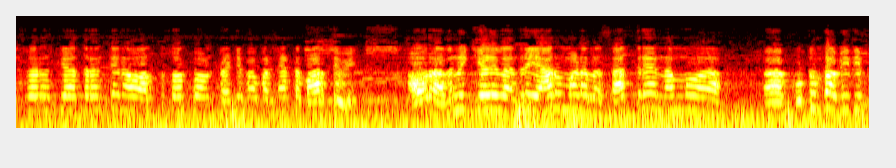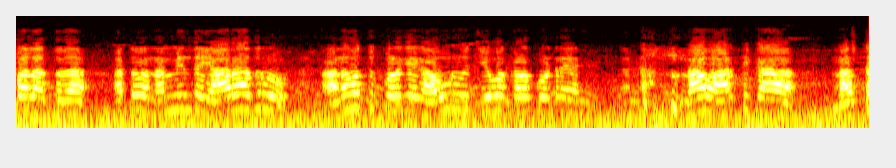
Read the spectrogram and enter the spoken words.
ಇನ್ಶೂರೆನ್ಸ್ ಕೇಳ್ತಾರ ಅಂತ ನಾವು ಅಲ್ಪ ಸ್ವಲ್ಪ ಒಂದು ಟ್ವೆಂಟಿ ಫೈವ್ ಪರ್ಸೆಂಟ್ ಮಾಡ್ತೀವಿ. ಅವ್ರು ಅದನ್ನ ಕೇಳಿಲ್ಲ ಅಂದ್ರೆ ಯಾರು ಮಾಡಲ್ಲ. ಸತ್ರೆ ನಮ್ಮ ಕುಟುಂಬ ಬೀದಿ ಪಾಲಾಗ್ತದ? ಅಥವಾ ನಮ್ಮಿಂದ ಯಾರಾದ್ರೂ ಅನಾಹುತಕ್ಕೊಳಗೆ ಅವರು ಜೀವ ಕಳ್ಕೊಂಡ್ರೆ ನಾವು ಆರ್ಥಿಕ ನಷ್ಟ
